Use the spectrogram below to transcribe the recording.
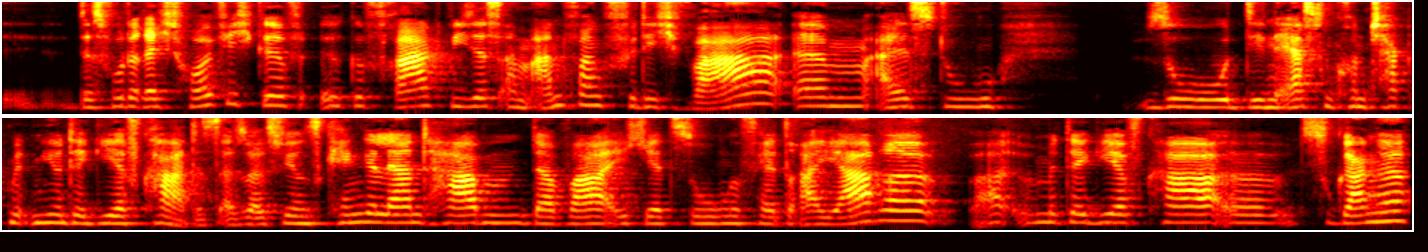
das wurde recht häufig ge gefragt, wie das am Anfang für dich war, ähm, als du so den ersten Kontakt mit mir und der GfK hattest. Also als wir uns kennengelernt haben, da war ich jetzt so ungefähr drei Jahre äh, mit der GfK äh, zugange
